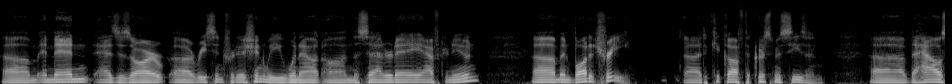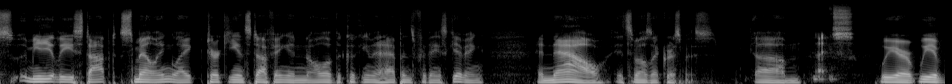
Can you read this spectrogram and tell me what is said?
Um, and then, as is our uh, recent tradition, we went out on the Saturday afternoon um, and bought a tree uh, to kick off the Christmas season. Uh, the house immediately stopped smelling like turkey and stuffing and all of the cooking that happens for Thanksgiving, and now it smells like Christmas. Um, Nice. we are we have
